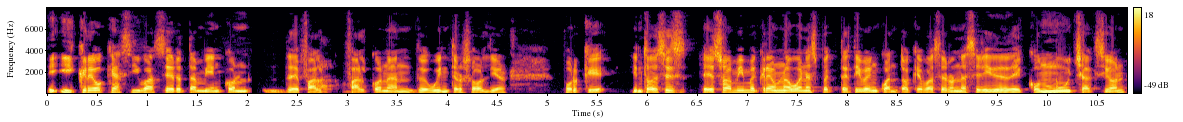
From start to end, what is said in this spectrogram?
Y, creo que así va a ser también con The Fal- Falcon and the Winter Soldier. Porque entonces eso a mí me crea una buena expectativa en cuanto a que va a ser una serie de, de- con mucha acción.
